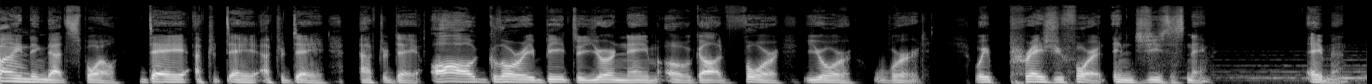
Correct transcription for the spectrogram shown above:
finding that spoil day after day after day after day. All glory be to your name, O God, for your word. We praise you for it in Jesus' name. Amen.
